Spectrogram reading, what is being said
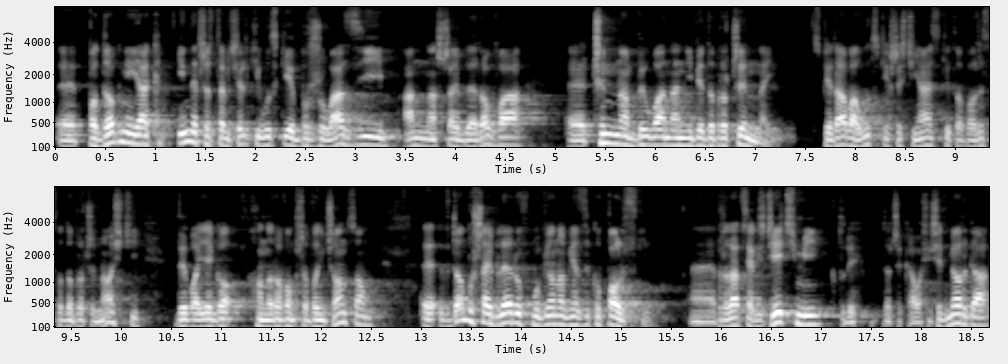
E, podobnie jak inne przedstawicielki łódzkiej burżuazji, Anna Scheiblerowa e, czynna była na niwie dobroczynnej. Wspierała łódzkie chrześcijańskie Towarzystwo Dobroczynności, była jego honorową przewodniczącą. W domu Scheiblerów mówiono w języku polskim. W relacjach z dziećmi, których doczekało się siedmiorga,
